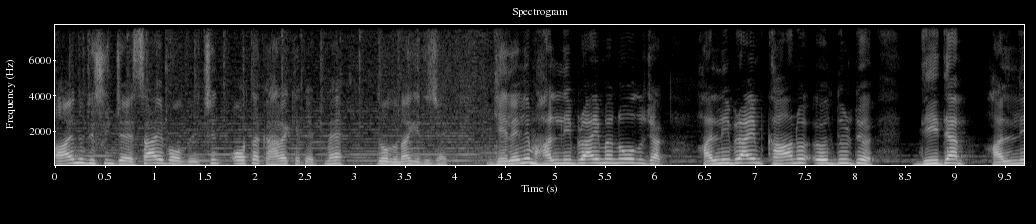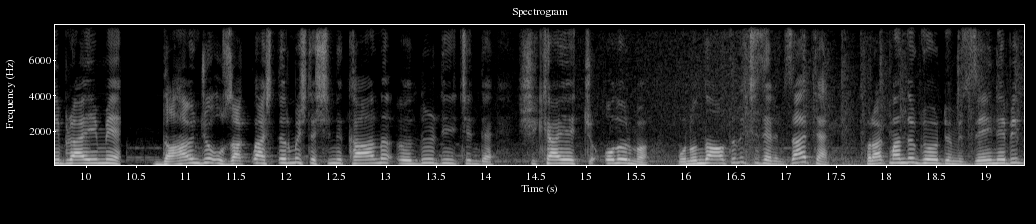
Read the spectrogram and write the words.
aynı düşünceye sahip olduğu için ortak hareket etme yoluna gidecek. Gelelim Halil İbrahim'e ne olacak? Halil İbrahim Kaan'ı öldürdü. Didem Halil İbrahim'i daha önce uzaklaştırmıştı. Şimdi Kaan'ı öldürdüğü için de şikayetçi olur mu? Bunun da altını çizelim. Zaten fragmanda gördüğümüz Zeynep'in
